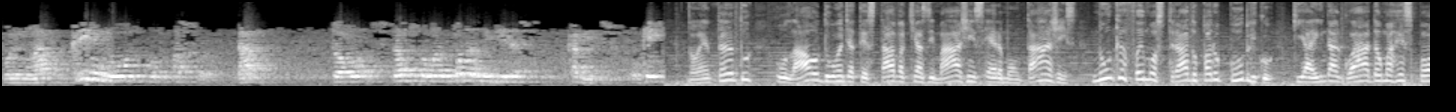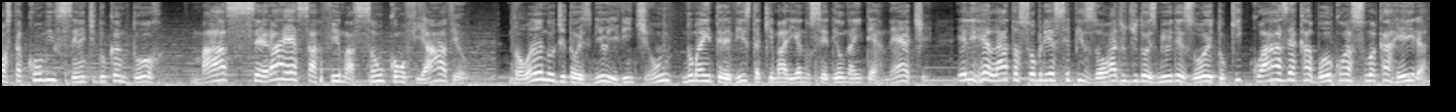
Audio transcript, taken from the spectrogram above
foi um ato criminoso contra o pastor, tá? Então, estamos tomando todas as medidas cabíveis, ok? No entanto, o laudo onde atestava que as imagens eram montagens nunca foi mostrado para o público, que ainda aguarda uma resposta convincente do cantor. Mas será essa afirmação confiável? No ano de 2021, numa entrevista que Mariano cedeu na internet, ele relata sobre esse episódio de 2018 que quase acabou com a sua carreira.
